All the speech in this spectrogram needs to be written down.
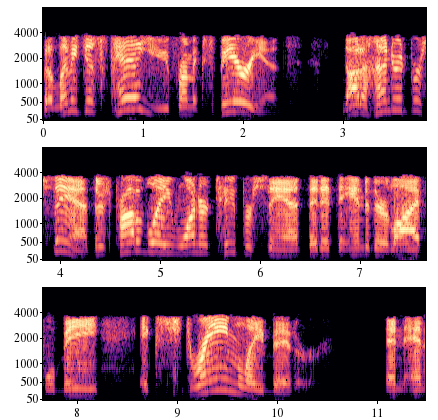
But let me just tell you from experience, not a hundred percent, there's probably one or two percent that at the end of their life will be extremely bitter and and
